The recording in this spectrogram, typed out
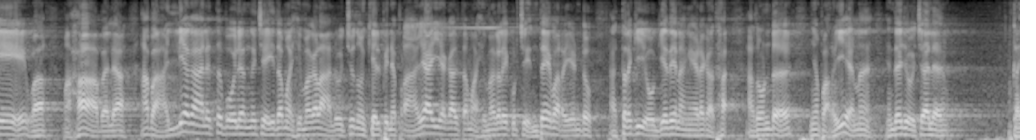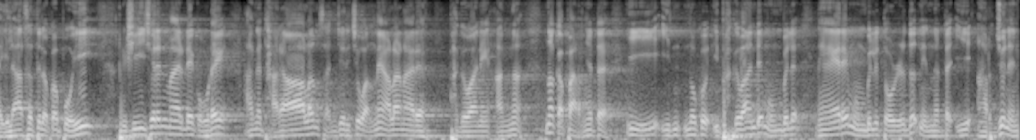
ഏവ മഹാബല ആ ബാല്യകാലത്ത് പോലും അങ്ങ് ചെയ്ത മഹിമകൾ ആലോചിച്ച് നോക്കിയാൽ പിന്നെ പ്രായമായ കാലത്തെ മഹിമകളെക്കുറിച്ച് എന്തേ പറയേണ്ടോ? അത്രയ്ക്ക് യോഗ്യതയാണ് അങ്ങയുടെ കഥ. അതുകൊണ്ട് ഞാൻ പറയുകയാണ് എന്താ ചോദിച്ചാൽ കൈലാസത്തിലൊക്കെ പോയി ഋഷീശ്വരന്മാരുടെ കൂടെ അങ്ങ് ധാരാളം സഞ്ചരിച്ച് ആളാണ് ആര് ഭഗവാനെ അങ്ങ് എന്നൊക്കെ പറഞ്ഞിട്ട് ഈ നോക്കൂ ഈ ഭഗവാന്റെ മുമ്പിൽ നേരെ മുമ്പിൽ തൊഴുത് നിന്നിട്ട് ഈ അർജുനൻ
